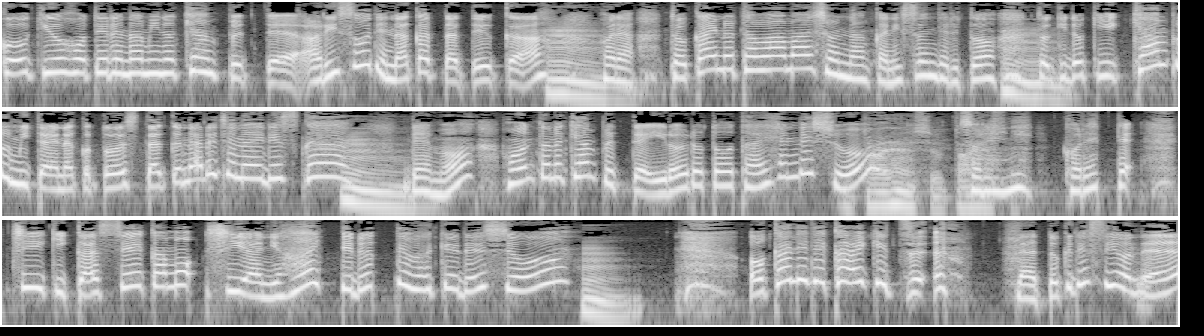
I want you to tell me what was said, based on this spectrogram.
高級ホテル並みのキャンプってありそうでなかったっていうか、ほら、都会のタワーマンションなんかに住んでると、時々キャンプみたいなことをしたくなるじゃないですか。んでも、本当のキャンプって色々と大変でしょ？大変ですよそれに、これって、地域活性化も視野に入ってるってわけでしょ？うん。お金で解決。納得ですよね。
